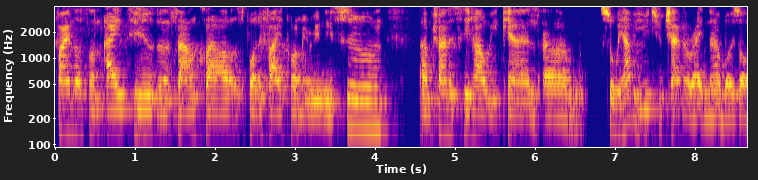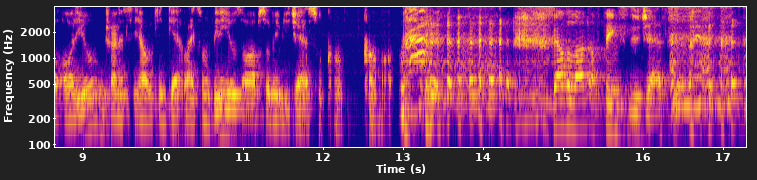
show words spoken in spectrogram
find us on iTunes and SoundCloud, Spotify coming really soon. I'm trying to see how we can. Um, so we have a YouTube channel right now, but it's all audio. I'm trying to see how we can get like some videos up, so maybe Jess will come come up. we have a lot of things to do, Jess. So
